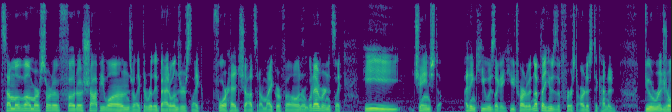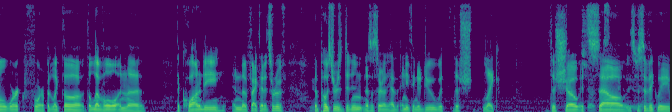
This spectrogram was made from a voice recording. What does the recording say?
some of them are sort of photoshoppy ones or like the really bad ones are just like four headshots and a microphone or whatever and it's like he changed i think he was like a huge part of it. Not that he was the first artist to kind of do original work for it but like the the level and the the quantity and the fact that it sort of the posters didn't necessarily have anything to do with the sh- like the show The show itself specifically, yeah.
